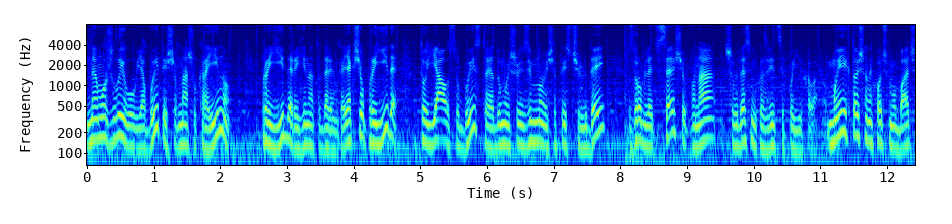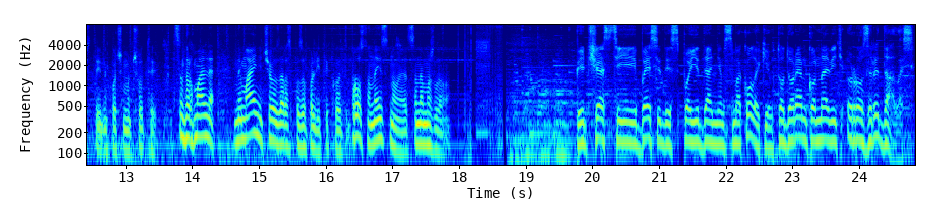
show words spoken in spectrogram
неможливо уявити, що в нашу країну приїде Регіна Тодоренко. Якщо приїде, то я особисто, я думаю, що зі мною ще тисячі людей зроблять все, щоб вона швидесенько звідси поїхала. Ми їх точно не хочемо бачити і не хочемо чути. Це нормально. Немає нічого зараз поза політикою. Просто не існує. Це неможливо. Під час цієї бесіди з поїданням смаколиків Тодоренко навіть розридалась.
